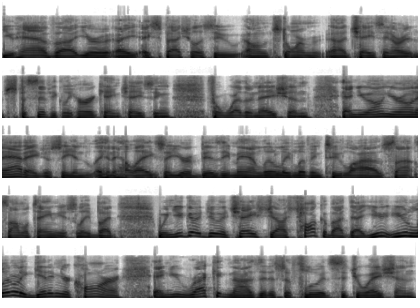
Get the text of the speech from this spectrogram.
You have uh, you're a, a, specialist who on storm uh, chasing or specifically hurricane chasing for Weather Nation, and you own your own ad agency in in LA. So you're a busy man, literally living two lives simultaneously. But when you go do a chase, Josh, talk about that that. You you literally get in your car and you recognize that it's a fluid situation,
